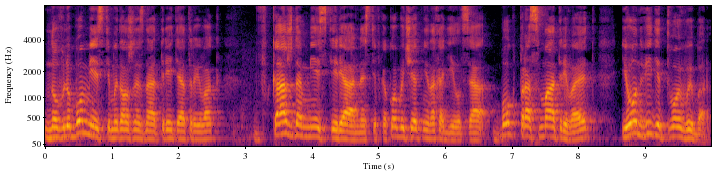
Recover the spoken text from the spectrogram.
но в любом месте мы должны знать третий отрывок. В каждом месте реальности, в какой бы человек ни находился, Бог просматривает, и Он видит твой выбор.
